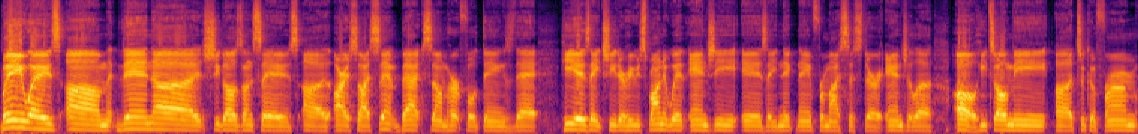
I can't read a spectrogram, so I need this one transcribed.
but anyways, um, then uh, she goes on and says, uh, "All right, so I sent back some hurtful things that." He is a cheater. He responded with Angie is a nickname for my sister Angela. Oh, he told me uh, to confirm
